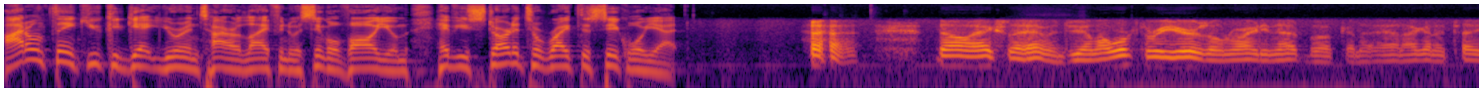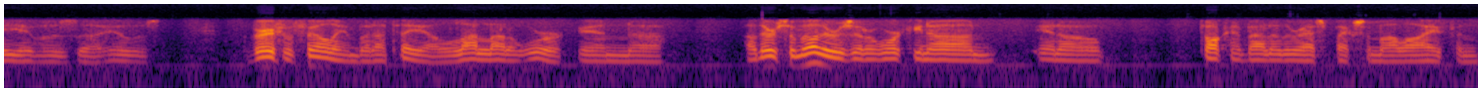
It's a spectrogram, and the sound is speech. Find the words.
I don't think you could get your entire life into a single volume. Have you started to write the sequel yet? no, actually, I haven't, Jim. I worked three years on writing that book, and, and I got to tell you, it was uh, it was very fulfilling, but I tell you, a lot, a lot of work. And uh, uh, there's some others that are working on, you know, talking about other aspects of my life and,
